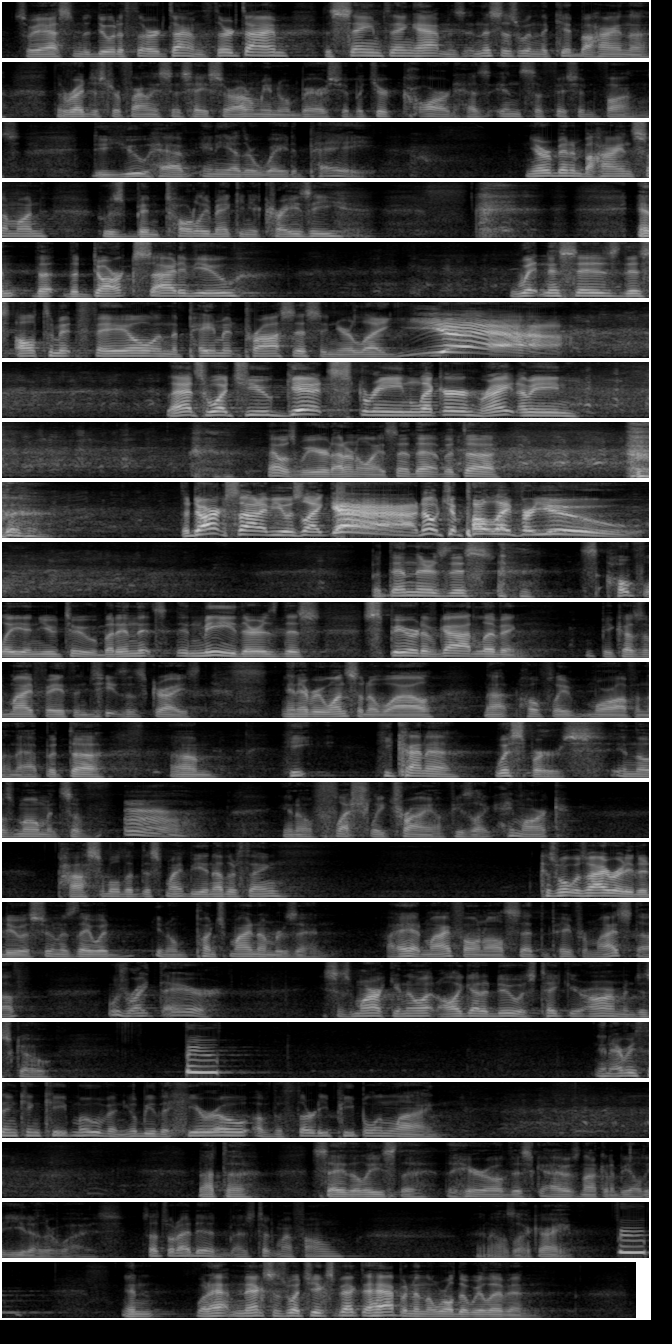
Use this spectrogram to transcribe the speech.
So he asked him to do it a third time. The third time, the same thing happens. And this is when the kid behind the, the register finally says, Hey, sir, I don't mean to embarrass you, but your card has insufficient funds. Do you have any other way to pay? You ever been behind someone who's been totally making you crazy? and the, the dark side of you witnesses this ultimate fail in the payment process, and you're like, Yeah! That's what you get, screen liquor, right? I mean, that was weird. I don't know why I said that, but uh, the dark side of you is like, yeah, no Chipotle for you. But then there's this, hopefully in you too, but in, this, in me, there is this Spirit of God living because of my faith in Jesus Christ. And every once in a while, not hopefully more often than that, but uh, um, he, he kind of whispers in those moments of, you know, fleshly triumph. He's like, hey, Mark, possible that this might be another thing? Because what was I ready to do as soon as they would, you know, punch my numbers in? I had my phone all set to pay for my stuff. It was right there. He says, Mark, you know what? All you got to do is take your arm and just go, boop, and everything can keep moving. You'll be the hero of the 30 people in line. not to say the least, the, the hero of this guy who's not going to be able to eat otherwise. So that's what I did. I just took my phone and I was like, all right, boop. And what happened next is what you expect to happen in the world that we live in.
